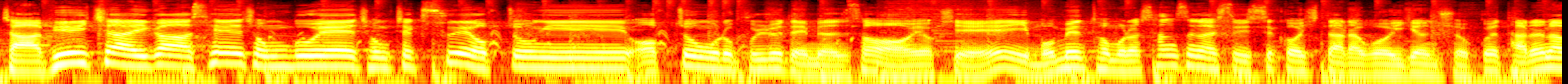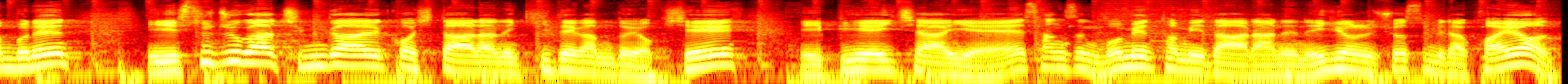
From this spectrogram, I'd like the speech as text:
자, BHI가 새 정부의 정책 수혜 업종이 업종으로 분류되면서 역시 이 모멘텀으로 상승할 수 있을 것이다 라고 의견 주셨고요. 다른 한 분은 이 수주가 증가할 것이다 라는 기대감도 역시 이 BHI의 상승 모멘텀이다 라는 의견을 주셨습니다. 과연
